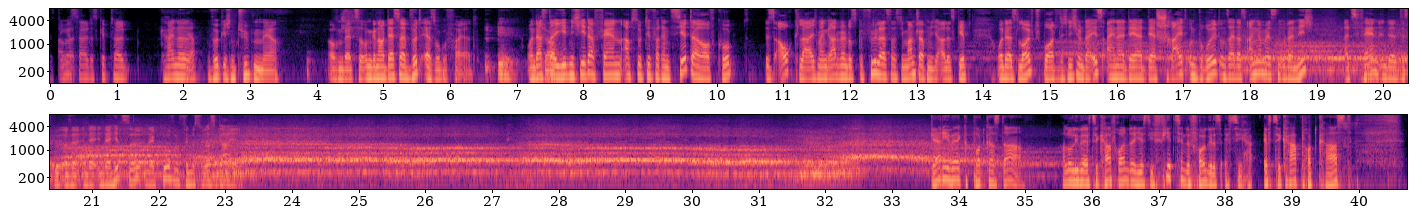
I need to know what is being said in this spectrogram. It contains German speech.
Das Ding ist halt, es gibt halt keine ja. wirklichen Typen mehr auf dem Betze und genau deshalb wird er so gefeiert. Und dass Klar. da nicht jeder Fan absolut differenziert darauf guckt, ist auch klar. Ich meine, gerade wenn du das Gefühl hast, dass die Mannschaft nicht alles gibt oder es läuft sportlich nicht und da ist einer, der, der schreit und brüllt und sei das angemessen oder nicht, als Fan in der, Disku also in der, in der Hitze, in der Kurve findest du das geil. Gary Weg, Podcast da. Hallo liebe FCK-Freunde, hier ist die 14. Folge des FCK-Podcast.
